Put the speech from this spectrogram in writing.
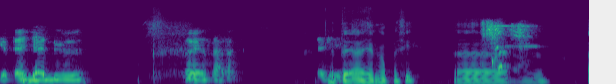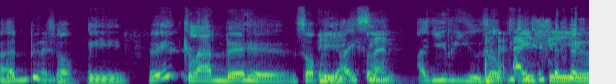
GTA jadul. Lo yang sekarang. GTA yang apa sih? Eh, aduh, Waduh. Shopee. Eh, Iklan deh. Shopee, I see. I hear you. Shopee. I see you.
